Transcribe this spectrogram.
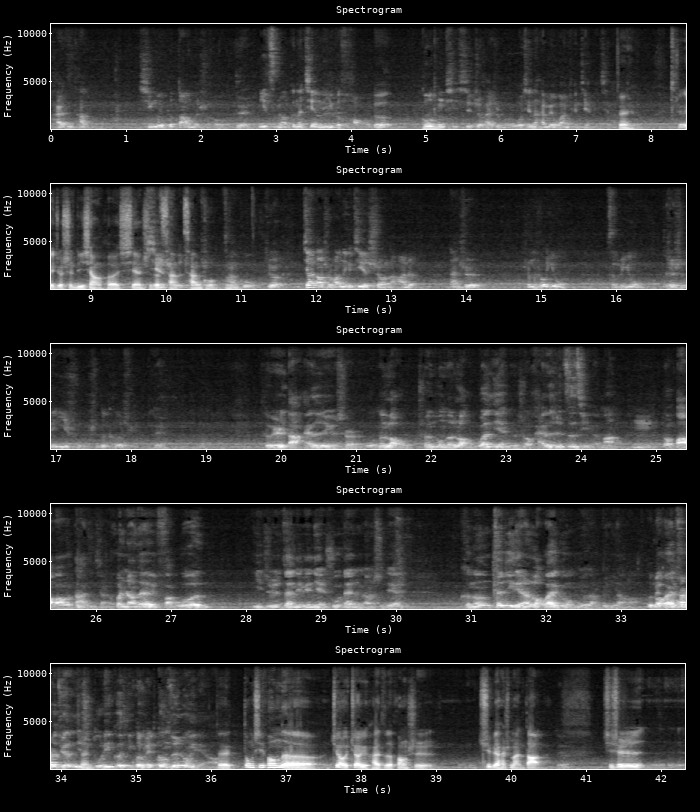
孩子他行为不当的时候，对你怎么样跟他建立一个好的沟通体系，这还是我现在还没有完全建立起来。对，这个就是理想和现实的现实的残残酷。嗯，残酷，就是家长手上那个戒尺要拿着，但是什么时候用，怎么用，这是个艺术，是个科学。对，特别是打孩子这个事儿，我们老传统的老观念就是说孩子是自己的嘛，嗯，要叭叭叭打几下。焕章在法国一直在那边念书，待那么长时间，可能在这一点上老外跟我们有点不一样啊。老外他是觉得你是独立个体，更会更尊重一点啊。对，东西方的教教育孩子的方式区别还是蛮大的。对其实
